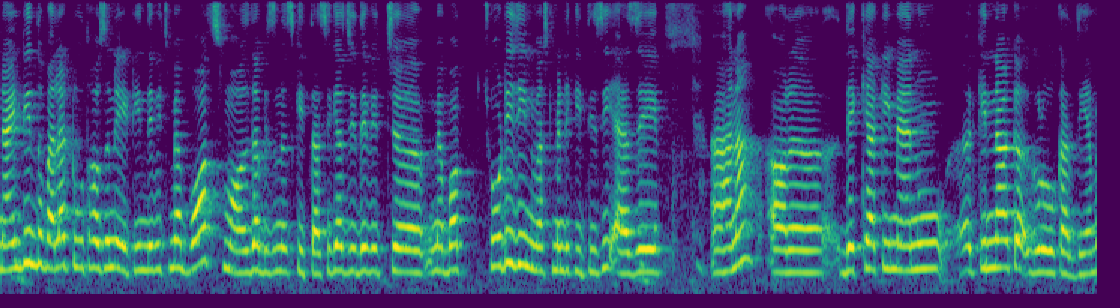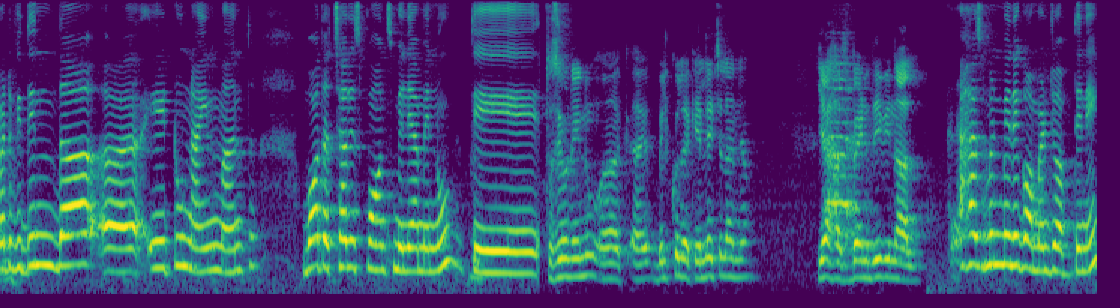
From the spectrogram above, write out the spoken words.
19 ਤੋਂ ਪਹਿਲਾਂ 2018 ਦੇ ਵਿੱਚ ਮੈਂ ਬਹੁਤ ਸਮਾਲ ਦਾ ਬਿਜ਼ਨਸ ਕੀਤਾ ਸੀਗਾ ਜਿਹਦੇ ਵਿੱਚ ਮੈਂ ਬਹੁਤ ਛੋਟੀ ਜੀ ਇਨਵੈਸਟਮੈਂਟ ਕੀਤੀ ਸੀ ਐਜ਼ ਏ ਹਨਾ ਔਰ ਦੇਖਿਆ ਕਿ ਮੈਂ ਇਹਨੂੰ ਅ, ਕਿੰਨਾ ਗਰੋ ਕਰਦੀ ਹਾਂ। But within the 8 to 9 month ਬਹੁਤ ਅੱਛਾ ਰਿਸਪੌਂਸ ਮਿਲਿਆ ਮੈਨੂੰ ਤੇ ਤੁਸੀਂ ਹੁਣ ਇਹਨੂੰ ਬਿਲਕੁਲ ਅਕੇਲੇ ਚਲਾਉਂਦੇ ਹੋ? ਜਾਂ ਹਸਬੈਂਡ ਦੀ ਵੀ ਨਾਲ? ਹਸਬੰਡ ਮੇਰੇ ਗਵਰਨਮੈਂਟ ਜੌਬ ਤੇ ਨੇ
